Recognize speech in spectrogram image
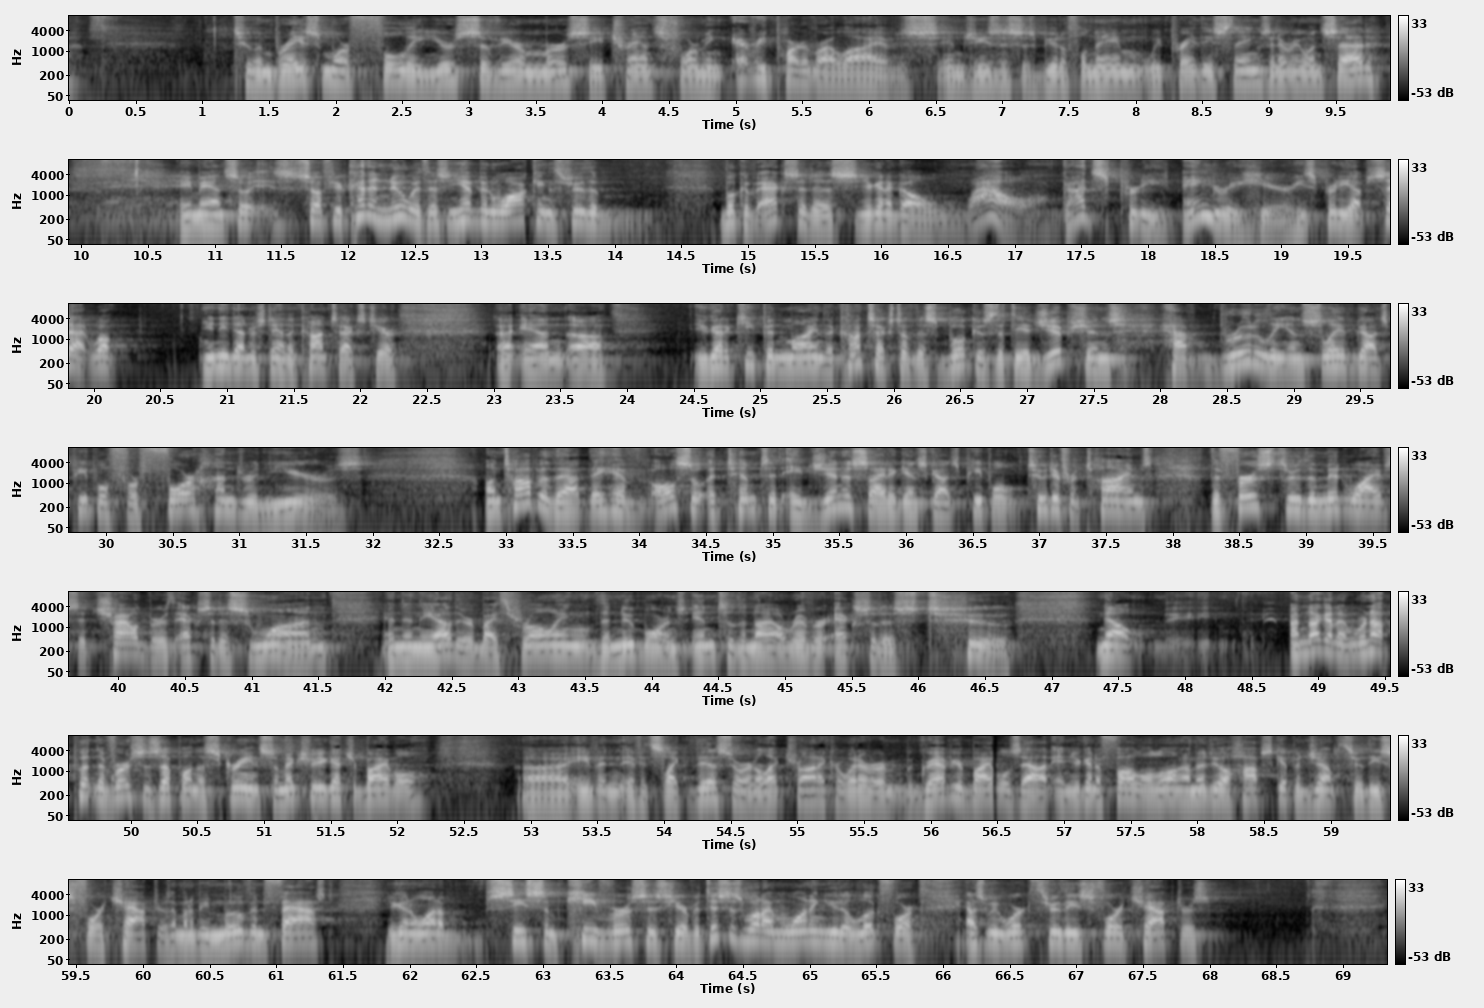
to embrace more fully your severe mercy, transforming every part of our lives. In Jesus' beautiful name, we pray these things. And everyone said, Amen. Amen. So, so if you're kind of new with this and you have been walking through the book of Exodus, you're going to go, wow, God's pretty angry here. He's pretty upset. Well, you need to understand the context here. Uh, and uh, you got to keep in mind the context of this book is that the Egyptians have brutally enslaved God's people for 400 years. On top of that, they have also attempted a genocide against God's people two different times. The first through the midwives at childbirth, Exodus 1, and then the other by throwing the newborns into the Nile River, Exodus 2. Now, I'm not going to, we're not putting the verses up on the screen, so make sure you got your Bible uh, even if it's like this or an electronic or whatever, grab your Bibles out and you're going to follow along. I'm going to do a hop, skip, and jump through these four chapters. I'm going to be moving fast. You're going to want to see some key verses here, but this is what I'm wanting you to look for as we work through these four chapters.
